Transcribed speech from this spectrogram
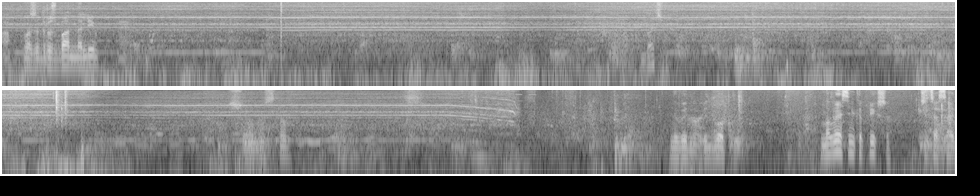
А? Може дружбан на лім. Бачу. Що у нас там? Не видно під лодку. Малесенька пікша. Чи ця блядь.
